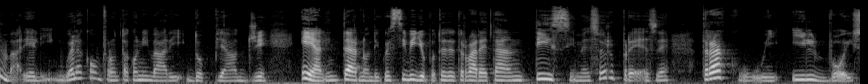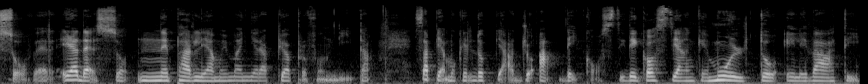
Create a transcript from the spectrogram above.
in varie lingue, la confronta con i vari doppiaggi e all'interno di questi video potete trovare tantissime sorprese, tra cui il voice over. E adesso ne parliamo in maniera più approfondita. Sappiamo che il doppiaggio ha dei costi, dei costi anche molto elevati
